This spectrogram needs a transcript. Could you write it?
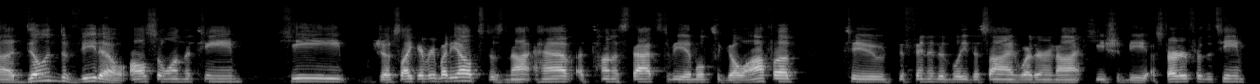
Uh, Dylan DeVito also on the team. He, just like everybody else, does not have a ton of stats to be able to go off of to definitively decide whether or not he should be a starter for the team.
